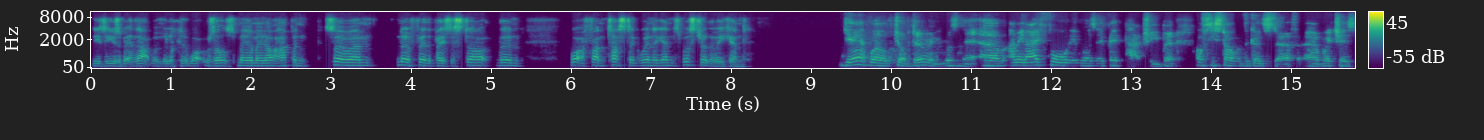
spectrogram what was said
need to use a bit of that when we're looking at what results may or may not happen. So, um, no further place to start than what a fantastic win against Worcester at the weekend. Yeah, well, job done, really, wasn't it? Um, I mean, I thought it was a bit patchy, but obviously start with the good stuff, uh, which is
